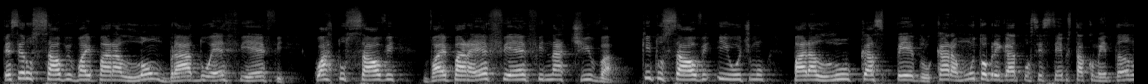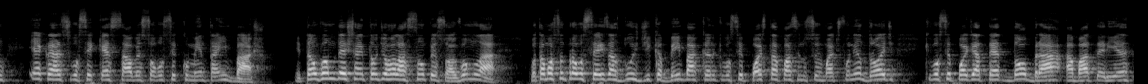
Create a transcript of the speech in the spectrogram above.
Terceiro salve vai para Lombrado FF. Quarto salve vai para FF Nativa. Quinto salve e último para Lucas Pedro. Cara, muito obrigado por você sempre estar comentando. E é claro, se você quer salve, é só você comentar aí embaixo. Então vamos deixar então de enrolação, pessoal. Vamos lá. Vou estar mostrando para vocês as duas dicas bem bacanas que você pode estar fazendo no seu smartphone Android, que você pode até dobrar a bateria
